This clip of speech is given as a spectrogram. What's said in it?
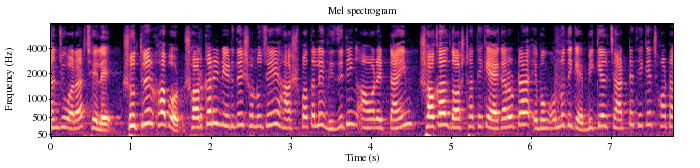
আঞ্জুয়ারার ছেলে। সূত্রের খবর, সরকারি নির্দেশ অনুযায়ী হাসপাতালে ভিজিটিং আওয়ারের টাইম সকাল দশটা থেকে এগারোটা এবং অন্যদিকে বিকেল চারটে থেকে ছটা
